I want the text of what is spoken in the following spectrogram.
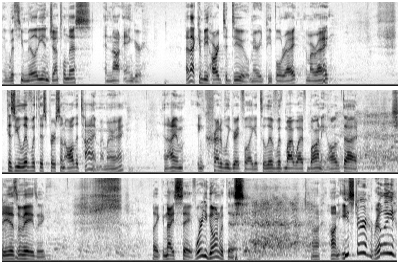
and with humility and gentleness and not anger. And that can be hard to do, married people, right? Am I right? Because you live with this person all the time, am I right? And I am incredibly grateful I get to live with my wife, Bonnie, all the time. she is amazing. Like, nice save. Where are you going with this? Uh, on Easter? Really?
